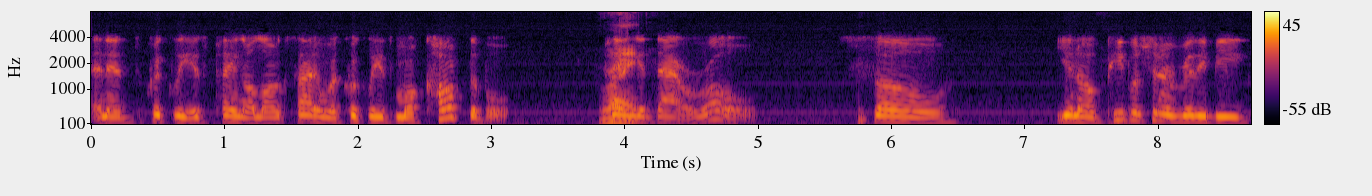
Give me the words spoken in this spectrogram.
and then Quickley is playing alongside him where Quickley is more comfortable playing Right. in that role. So, you know, people shouldn't really be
